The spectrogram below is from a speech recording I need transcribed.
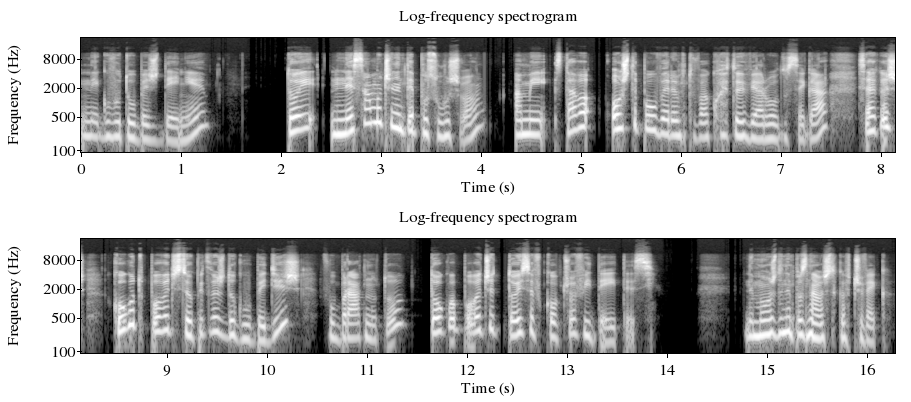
неговото убеждение, той не само, че не те послушва, ами става още по-уверен в това, което е вярвал до сега. Сякаш, колкото повече се опитваш да го убедиш в обратното, толкова повече той се вкопчва в идеите си. Не можеш да не познаваш такъв човек.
